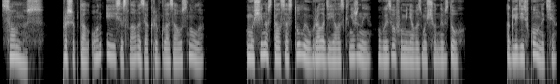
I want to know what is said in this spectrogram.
«Сомнус», — прошептал он, и Исислава, закрыв глаза, уснула. Мужчина встал со стула и убрал одеяло с княжны, вызвав у меня возмущенный вздох. «Оглядись в комнате»,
